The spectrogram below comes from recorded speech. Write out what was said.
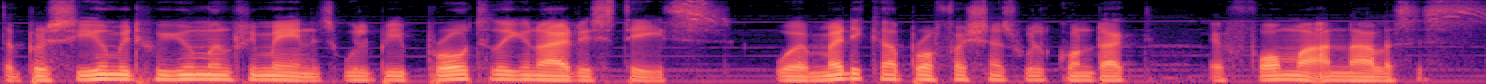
The presumed human remains will be brought to the United States where medical professionals will conduct a formal analysis.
